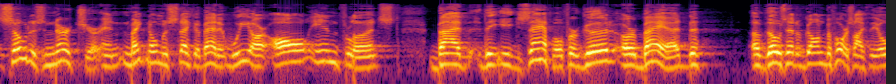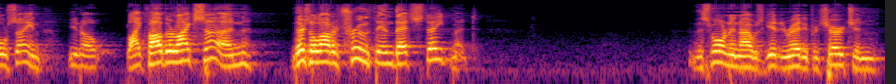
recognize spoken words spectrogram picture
so does nurture. And make no mistake about it, we are all influenced by the example, for good or bad, of those that have gone before. It's like the old saying, you know, like father, like son, there's a lot of truth in that statement. This morning I was getting ready for church and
